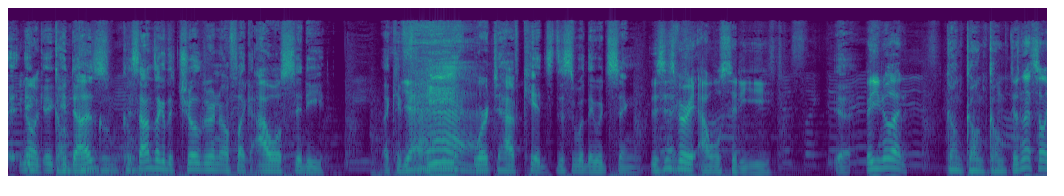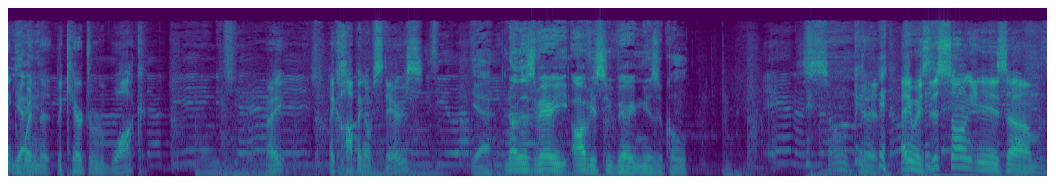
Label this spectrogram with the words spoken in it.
it, You know, it- it gum, does. gum, gum, gum. It sounds like the children of like Owl City. Like if Yeah. he were to have kids, this is what they would sing. This is very Owl City E. Yeah. But you know that gunk gunk gunk. Doesn't that sound like Yeah, when yeah. The, the character would walk? Right? Like hopping upstairs? Yeah. No, there's very obviously very musical. So good. Anyways, this song is um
